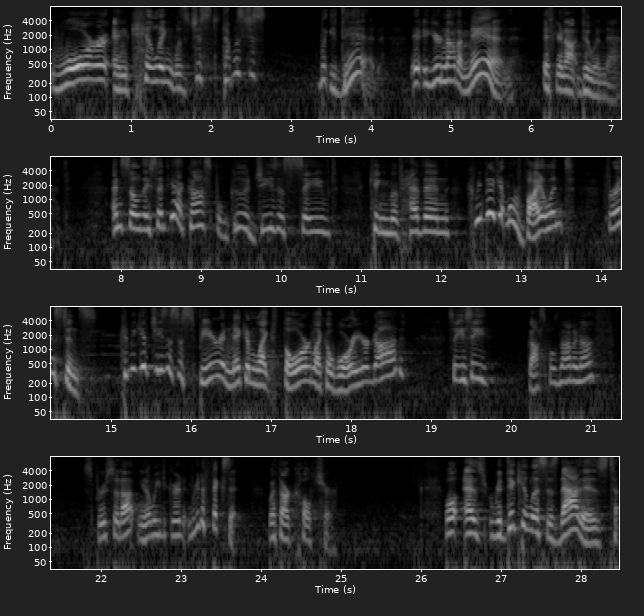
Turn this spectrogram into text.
war and killing was just, that was just what you did. It, you're not a man if you're not doing that. And so they said, yeah, gospel, good. Jesus saved kingdom of heaven. Can we make it more violent? For instance, could we give Jesus a spear and make him like Thor, like a warrior god? So you see, gospel's not enough. Spruce it up. You know, we, we're going to fix it with our culture. Well, as ridiculous as that is to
